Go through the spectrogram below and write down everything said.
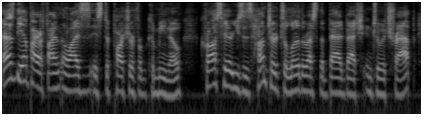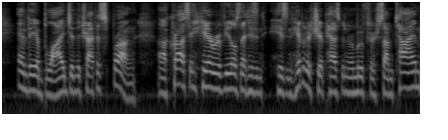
As the Empire finalizes its departure from Kamino, Crosshair uses Hunter to lure the rest of the Bad Batch into a trap, and they oblige, and the trap is sprung. Uh, Crosshair reveals that his his inhibitor chip has been removed for some time,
